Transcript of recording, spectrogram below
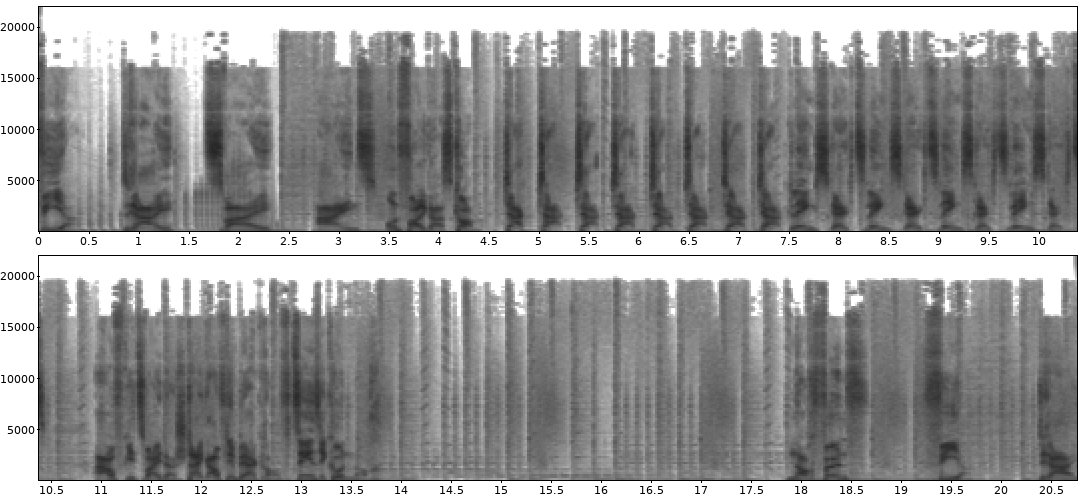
4, 3, 2, 1 und Vollgas. Komm. Tak, tak, tak, tak, tak, tak, tak, tak. Links, rechts, links, rechts, links, rechts, links, rechts. Auf geht's weiter. Steig auf den Berg rauf. 10 Sekunden noch. Noch 5, 4, 3,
